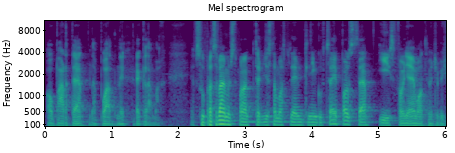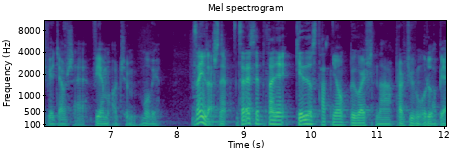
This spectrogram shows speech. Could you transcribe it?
oparte na płatnych reklamach. Współpracowałem już z ponad 40 studiami detailingu w całej Polsce i wspomniałem o tym, żebyś wiedział, że wiem o czym mówię. Zanim zacznę, zadaj sobie pytanie, kiedy ostatnio byłeś na prawdziwym urlopie?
